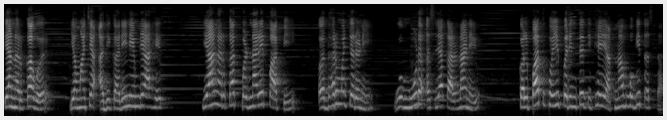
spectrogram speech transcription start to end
त्या नरकावर यमाचे अधिकारी नेमले आहेत. या नरकात पडणारे पापी अधर्मचरणी व मूड असल्या कारणाने कल्पात होईपर्यंत तिथे यातना भोगीत असतात.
